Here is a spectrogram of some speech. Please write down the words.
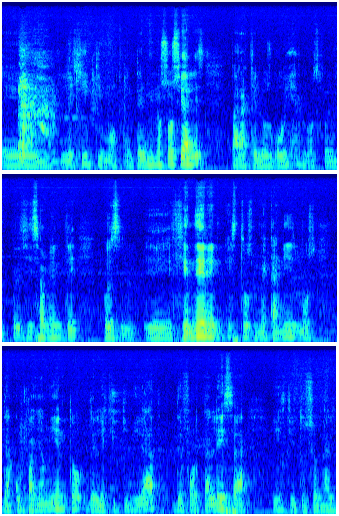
eh, legítimo en términos sociales para que los gobiernos pues, precisamente pues eh, generen estos mecanismos de acompañamiento, de legitimidad, de fortaleza institucional.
